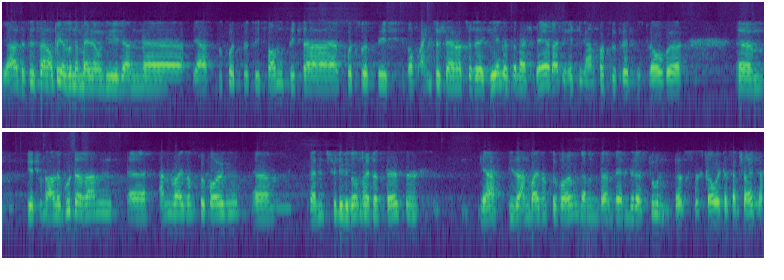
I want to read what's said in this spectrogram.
Ja, das ist dann auch wieder so eine Meldung, die dann äh, ja, so kurzfristig kommt, sich da kurzfristig darauf einzustellen und zu reagieren, ist immer schwer, da die richtige Antwort zu finden. Ich glaube, ähm, wir tun alle gut daran, äh, Anweisungen zu folgen. Ähm, Wenn es für die Gesundheit das Beste ist, ja, diese Anweisung zu folgen, dann, dann werden wir das tun. Das ist, glaube ich, das Entscheidende.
